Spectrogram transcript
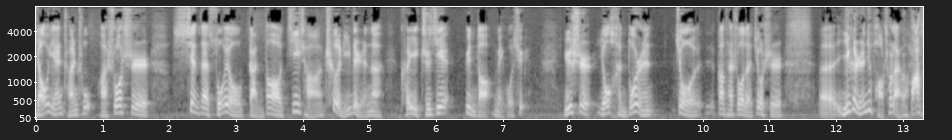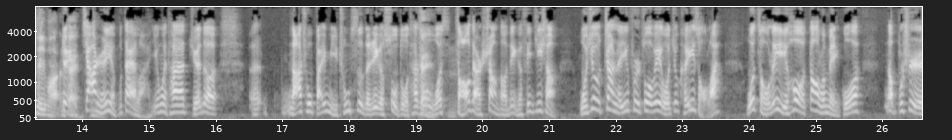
谣言传出啊，说是现在所有赶到机场撤离的人呢，可以直接运到美国去。于是有很多人。就刚才说的，就是，呃，一个人就跑出来了，拔腿就跑，对，家人也不带了，因为他觉得，呃，拿出百米冲刺的这个速度，他说我早点上到那个飞机上，我就占了一份座位，我就可以走了。我走了以后到了美国，那不是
